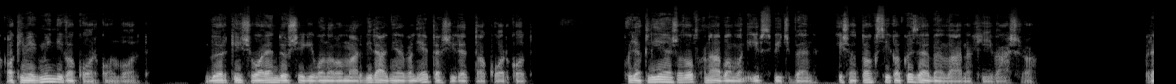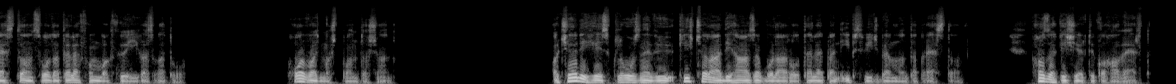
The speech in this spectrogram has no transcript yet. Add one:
aki még mindig a korkon volt. Birkinshaw a rendőrségi vonalon már világnyelven értesítette a korkot, hogy a kliens az otthonában van Ipswichben, és a taxik a közelben várnak hívásra. Preston szólt a telefonba főigazgató. Hol vagy most pontosan? A Cherry Hayes Close nevű kis családi házakból álló telepen Ipswichben, mondta Preston. Hazakísértük a havert.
